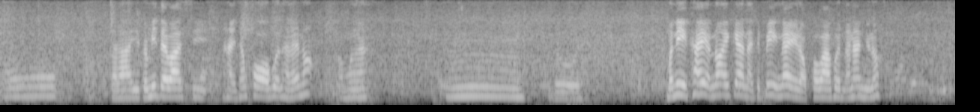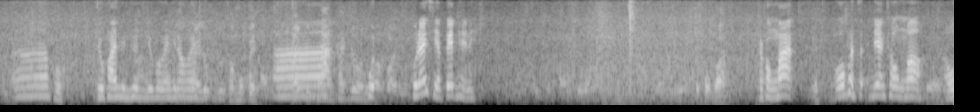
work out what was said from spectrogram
โอ้ตาลายอยู่ก็มีแต่ว่าสิให้ทั้งพ่อเพิ่นให้ได้เนาะเอามืออืมโดย บัดนี้ไข่กับน้อยแก่น่ะจะปิ้งได้หรอกเพราะว่าเพิ่นอันนั้นอยู่เนาะเออผมจูพายขึ้นๆอยู่พ่อแม่พี่น้องเอ้ย ให้ลูกดูสมุกเลยอ่า ให้เป็นท่านแพ็กดูผู้ผู้ได้เสียเป็ดให้นี่จะพบบ้าน เจ้าของบ้าน โอ้เพิ่นเลี้ยงชงบ่เด้อโอ้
